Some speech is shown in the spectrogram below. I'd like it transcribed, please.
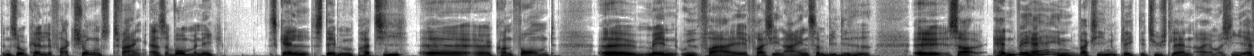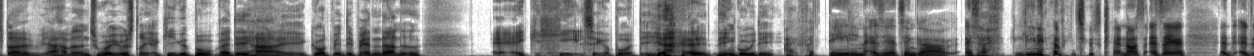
den såkaldte fraktionstvang, altså hvor man ikke skal stemme partikonformt, øh, øh, øh, men ud fra, øh, fra sin egen samvittighed. Øh, så han vil have en vaccinepligt i Tyskland, og jeg må sige, efter jeg har været en tur i Østrig og kigget på, hvad det har øh, gjort ved debatten dernede, er jeg ikke helt sikker på, at det her det er en god idé. Ej, for delen. Altså, jeg tænker, altså, lige netop i Tyskland også, altså, jeg, at, at,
